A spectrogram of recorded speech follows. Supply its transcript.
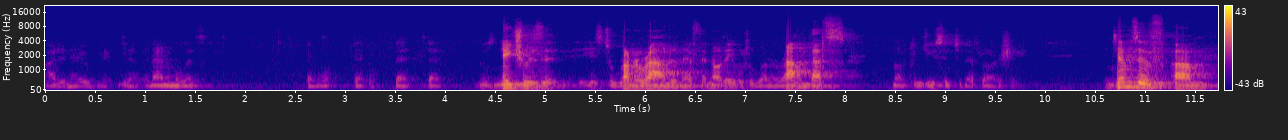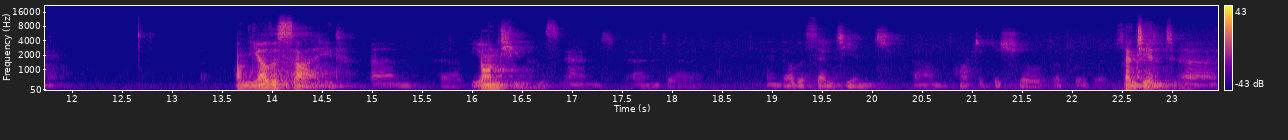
I don't know, you know, an animal that's that, that, that, that whose nature is, is to run around, and if they're not able to run around, that's not conducive to their flourishing. In terms of, um, on the other side, um, uh, beyond humans and, and, uh, and other sentient, um, artificial, uh, sentient uh,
